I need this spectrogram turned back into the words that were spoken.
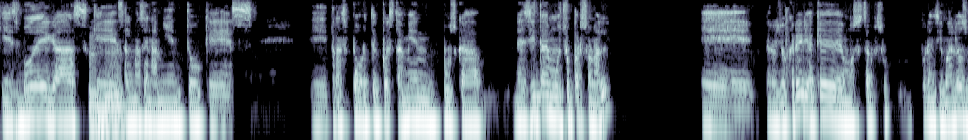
que es bodegas, que es almacenamiento, que es eh, transporte, pues también busca, necesita de mucho personal. pero yo creería que debemos estar por encima de, los,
